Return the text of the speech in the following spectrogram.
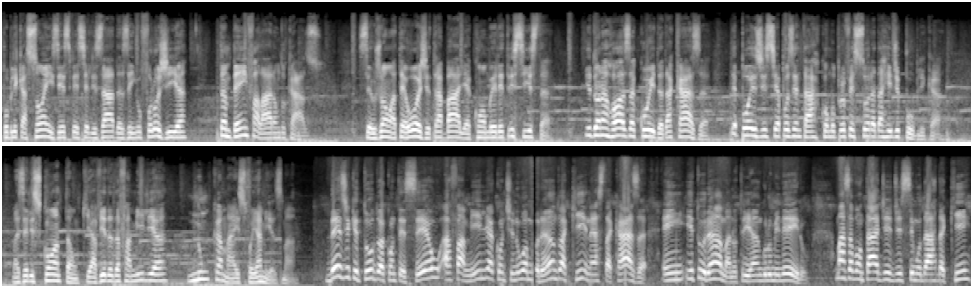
Publicações especializadas em ufologia também falaram do caso. Seu João até hoje trabalha como eletricista e Dona Rosa cuida da casa depois de se aposentar como professora da rede pública mas eles contam que a vida da família nunca mais foi a mesma. Desde que tudo aconteceu, a família continua morando aqui nesta casa, em Iturama, no Triângulo Mineiro. Mas a vontade de se mudar daqui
